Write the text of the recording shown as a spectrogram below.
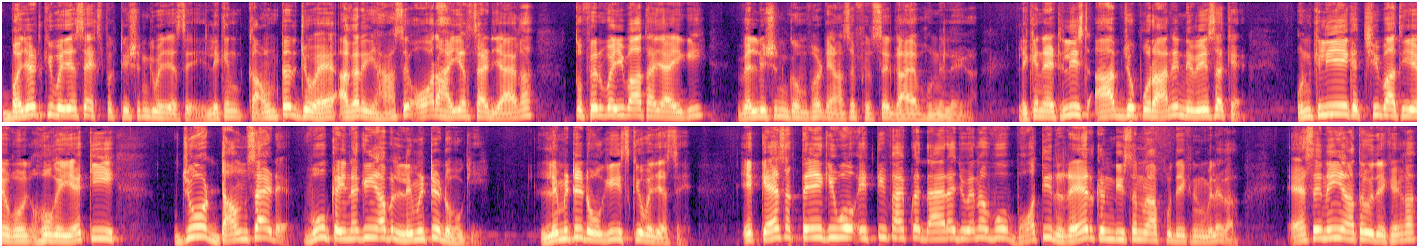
बजट की वजह से एक्सपेक्टेशन की वजह से लेकिन काउंटर जो है अगर यहाँ से और हाइयर साइड जाएगा तो फिर वही बात आ जाएगी वैल्यूशन कंफर्ट यहाँ से फिर से गायब होने लगेगा। लेकिन एटलीस्ट आप जो पुराने निवेशक हैं उनके लिए एक अच्छी बात ये हो, हो गई है कि जो डाउनसाइड है वो कहीं ना कहीं अब लिमिटेड होगी। लिमिटेड होगी इसकी वजह से। एक कह सकते हैं कि वो 85 का दायरा जो है ना वो बहुत ही रेयर कंडीशन में आपको देखने को मिलेगा। ऐसे नहीं आता हुआ देखेगा।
